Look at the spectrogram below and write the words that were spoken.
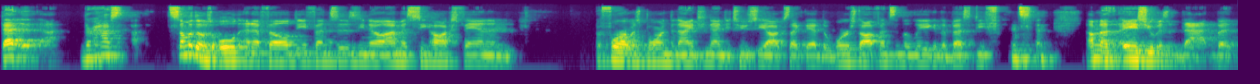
that uh, there has some of those old NFL defenses. You know, I'm a Seahawks fan and before I was born, the 1992 Seahawks, like they had the worst offense in the league and the best defense. I'm not ASU isn't that, but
